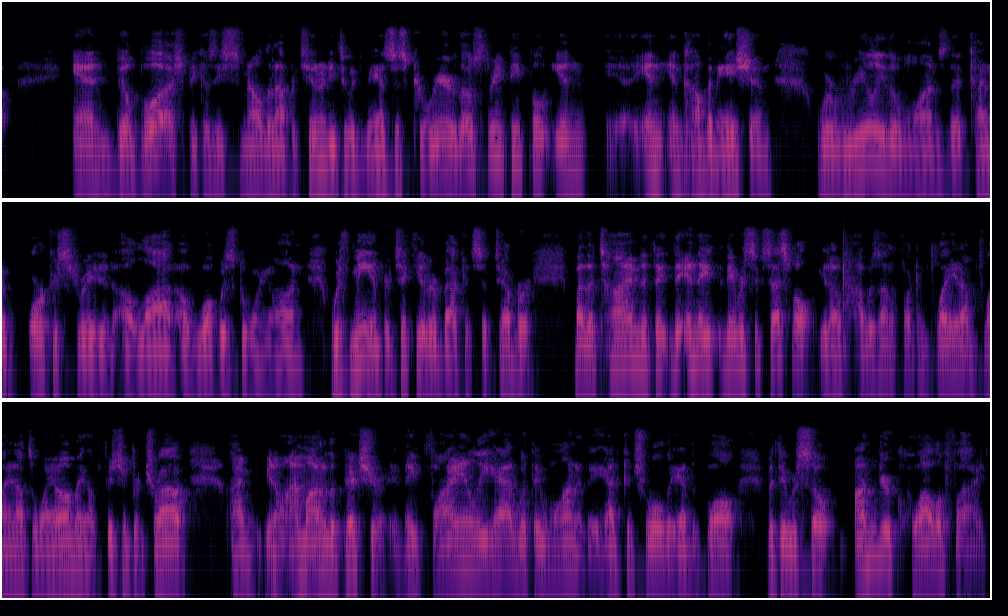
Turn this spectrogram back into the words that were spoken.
and Bill Busch because he smelled an opportunity to advance his career. Those three people in in in combination were really the ones that kind of orchestrated a lot of what was going on with me in particular back in September. By the time that they, they and they they were successful, you know, I was on a fucking plane, I'm flying out to Wyoming, I'm fishing for trout, I'm you know, I'm out of the picture. And they finally had what they wanted. They had control, they had the ball, but they were so underqualified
